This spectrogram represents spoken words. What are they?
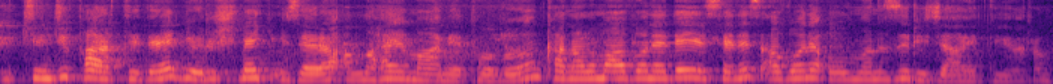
üçüncü partide görüşmek üzere. Allah'a emanet olun. Kanalıma abone değilseniz abone olmanızı rica ediyorum.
